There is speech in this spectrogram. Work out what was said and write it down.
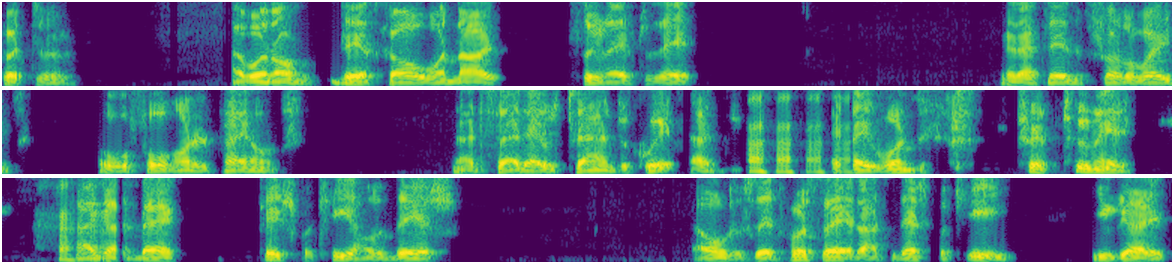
but uh, I went on death call one night soon after that. And I had then fell away over 400 pounds. And I decided that was time to quit. I, I made one trip too many. I got back, pitched my key on the desk. The owner said, What's that? I said, That's my key. You got it.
